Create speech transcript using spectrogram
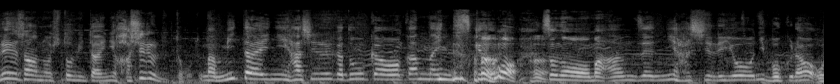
レーサーの人みたいに走れるってこと？まあ、みたいに走れるかどうかは分かんないんですけども、うんそのまあ、安全に走れるように僕らは教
